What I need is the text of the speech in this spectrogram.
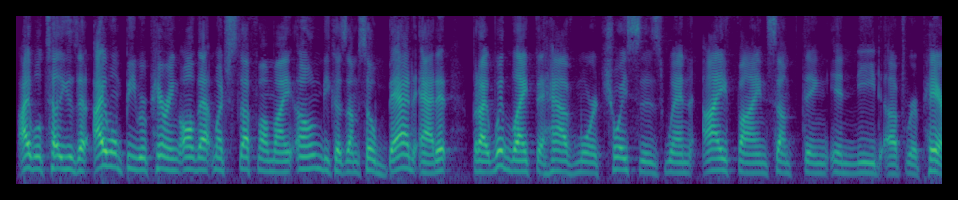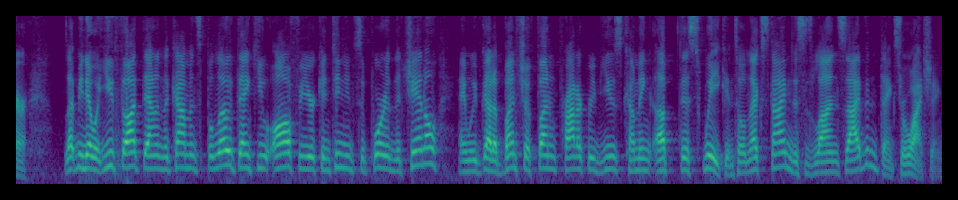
I will tell you that I won't be repairing all that much stuff on my own because I'm so bad at it, but I would like to have more choices when I find something in need of repair. Let me know what you thought down in the comments below. Thank you all for your continued support of the channel, and we've got a bunch of fun product reviews coming up this week. Until next time, this is Lon Seidman. Thanks for watching.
